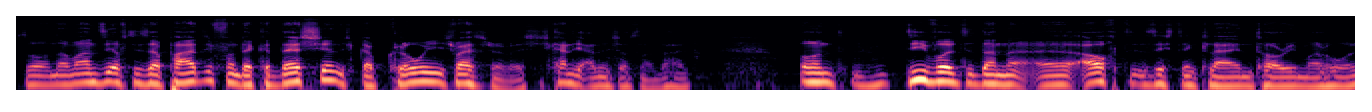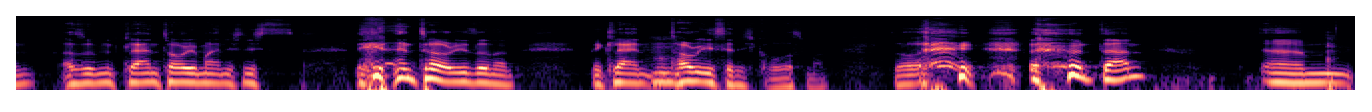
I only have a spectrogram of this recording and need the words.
So, und dann waren sie auf dieser Party von der Kardashian, ich glaube Chloe, ich weiß nicht mehr welche, ich kann die alle nicht auseinanderhalten. Und die wollte dann äh, auch die, sich den kleinen Tory mal holen. Also mit kleinen Tory meine ich nicht den kleinen Tory, sondern den kleinen Tory ist ja nicht groß, Mann. So. und dann ähm,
